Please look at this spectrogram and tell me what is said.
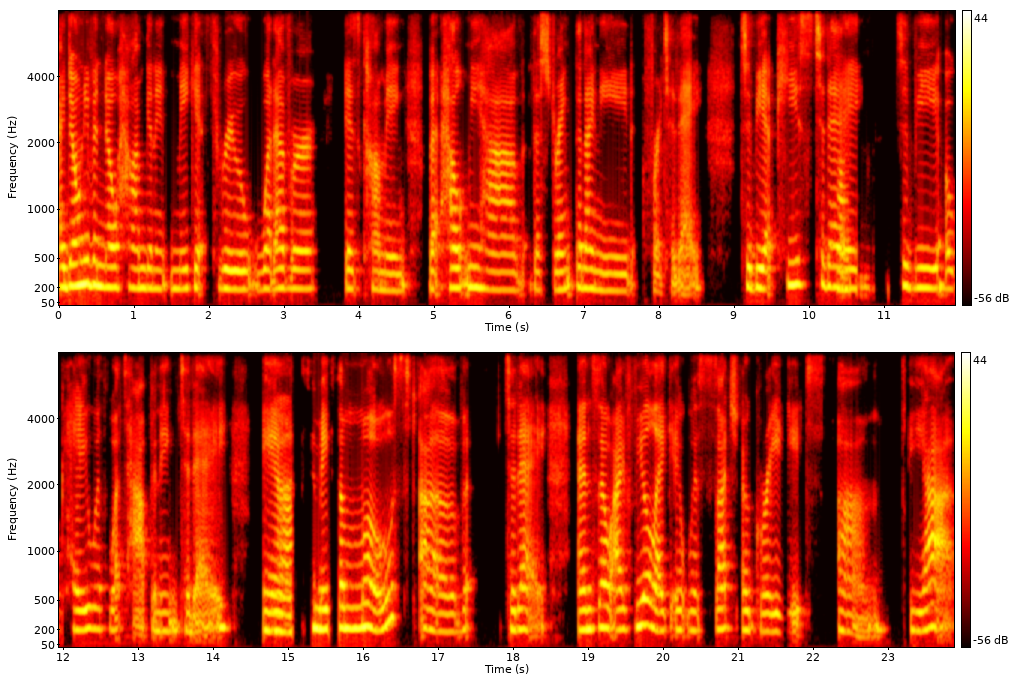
i don't even know how i'm going to make it through whatever is coming but help me have the strength that i need for today to be at peace today to be okay with what's happening today and yeah. to make the most of today. And so I feel like it was such a great um yeah,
